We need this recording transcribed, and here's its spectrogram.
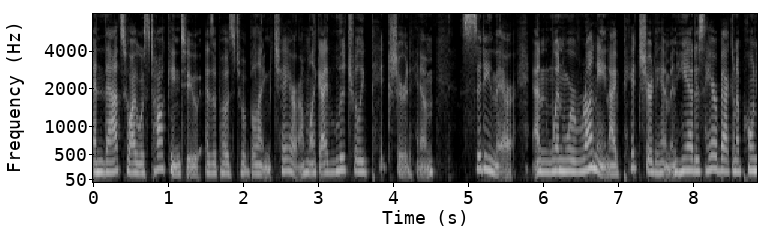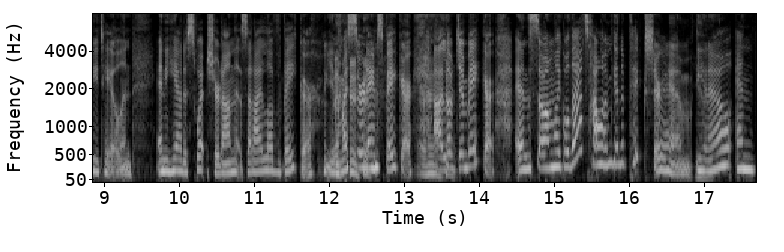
And that's who i was talking to as opposed to a blank chair. I'm like i literally pictured him sitting there. And when we're running i pictured him and he had his hair back in a ponytail and and he had a sweatshirt on that said i love baker. You know my surname's baker. I love jen baker. And so i'm like well that's how i'm going to picture him you know? And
